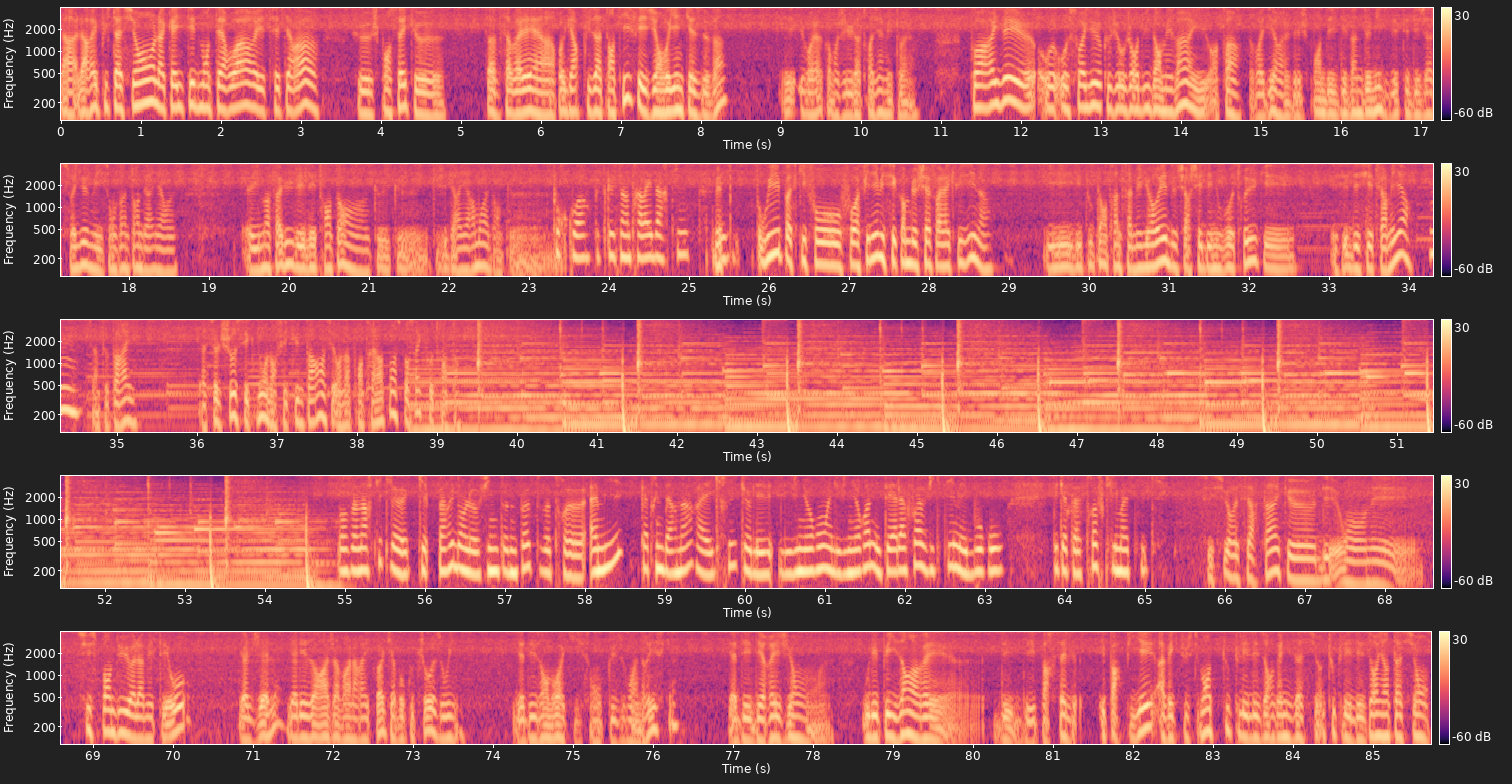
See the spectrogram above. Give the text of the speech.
la, la, réputation, la qualité de mon terroir, etc., je, pensais que ça, ça, valait un regard plus attentif, et j'ai envoyé une caisse de vin, et, voilà comment j'ai eu la troisième étoile. Pour arriver euh, au, soyeux que j'ai aujourd'hui dans mes vins, enfin, à vrai dire, je prends des, des 22 000, ils étaient déjà soyeux, mais ils sont 20 ans derrière eux. il m'a fallu les, 30 ans que, j'ai derrière moi. Donc, euh, Pourquoi? Parce que c'est un travail d'artiste Oui, parce qu'il faut, faut, affiner, mais c'est comme le chef à la cuisine. Il, est tout le temps en train de s'améliorer, de chercher des nouveaux trucs et, d'essayer de faire meilleur. Hmm. C'est un peu pareil. La seule chose, c'est que nous, on n'en fait qu'une par an, on apprend très lentement, c'est pour ça qu'il faut 30 ans. Dans un article qui est paru dans le Huffington Post, votre euh, amie, Catherine Bernard, a écrit que les, vignerons et les vigneronnes étaient à la fois victimes et bourreaux des catastrophes climatiques. C'est sûr et certain qu'on est suspendu à la météo. Il y a le gel, il y a les orages avant la récolte, il y a beaucoup de choses, oui. Il y a des endroits qui sont plus ou moins de risques. Il y a des, régions euh, où les paysans avaient euh, des parcelles éparpillé avec justement toutes les, organisations, toutes les, orientations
